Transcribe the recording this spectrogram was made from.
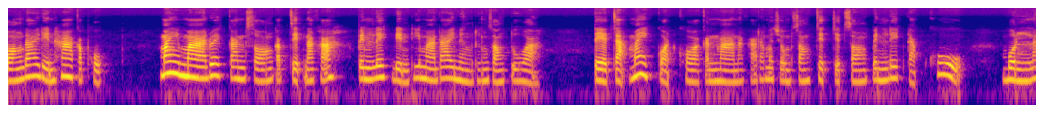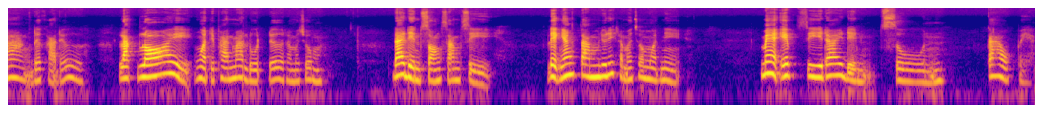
องได้เด่นห้ากับหก ไม่มาด้วยกันสองกับเจ็ดนะคะ เป็นเลขเด่นที่มาได้หนึ่งถึงสองตัว แต่จะไม่กอดคอกันมานะคะท่านผู้ชม2772เป็นเลขดับคู่บนล่างเด้อค่ะเด้อหลักร้อยงวดที่ผ่านมาหลุดเด้อท่านผู้ชม ได้เด่น2 3 4เลขยังต่ำอยู่นี่ท่านผู้ชมงวดนี้ แม่ FC ได้เด่น0 9 8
